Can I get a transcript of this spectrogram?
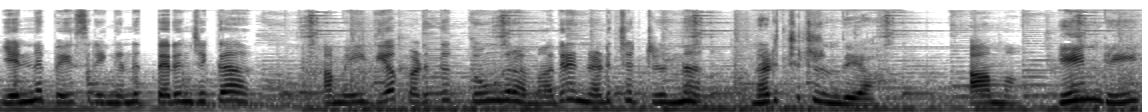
என்ன பேசுறீங்கன்னு தெரிஞ்சுக்க அமைதியா படுத்து தூங்குற மாதிரி நடிச்சிட்டு இருந்தேன். நடிச்சிட்டு இருந்தியா? ஆமா. ஏண்டி?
